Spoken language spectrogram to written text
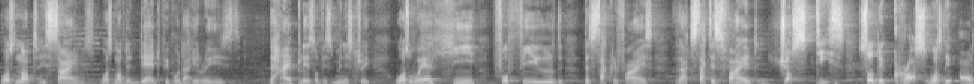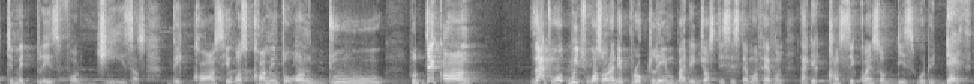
was not his signs, was not the dead people that he raised. The high place of his ministry was where he fulfilled the sacrifice that satisfied justice. So the cross was the ultimate place for Jesus because he was coming to undo, to take on that which was already proclaimed by the justice system of heaven that the consequence of this will be death.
